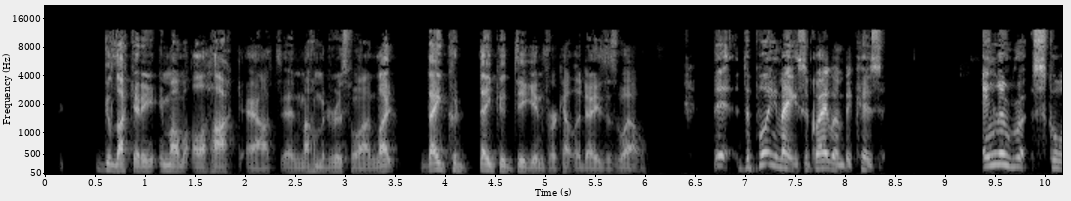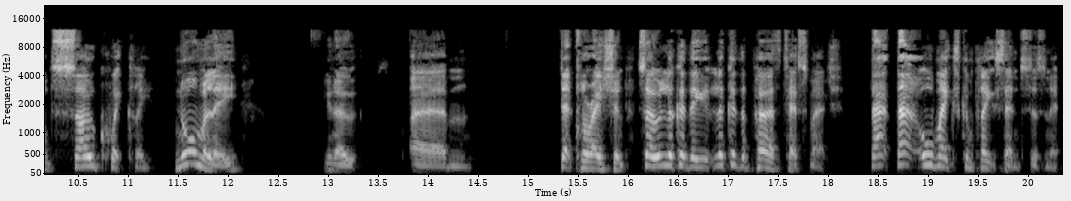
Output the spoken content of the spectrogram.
good luck getting Imam-ul-Haq out and Muhammad Rizwan. Like they could, they could dig in for a couple of days as well. The, the point you make is a great one because England scored so quickly normally, you know, um, declaration. So look at the look at the Perth Test match. That that all makes complete sense, doesn't it?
